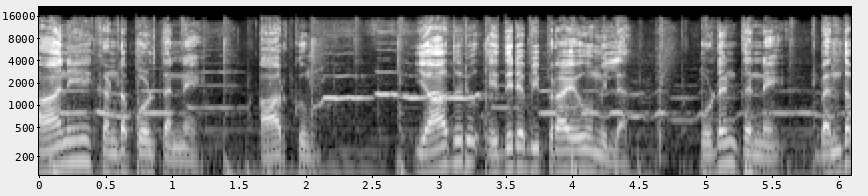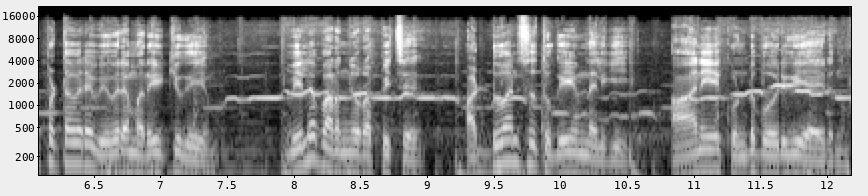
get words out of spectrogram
ആനയെ കണ്ടപ്പോൾ തന്നെ ആർക്കും യാതൊരു എതിരഭിപ്രായവുമില്ല. ഉടൻ തന്നെ ബന്ധപ്പെട്ടവരെ വിവരമറിയിക്കുകയും വില പറഞ്ഞുറപ്പിച്ച് അഡ്വാൻസ് തുകയും നൽകി ആനയെ കൊണ്ടുപോരുകയായിരുന്നു.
